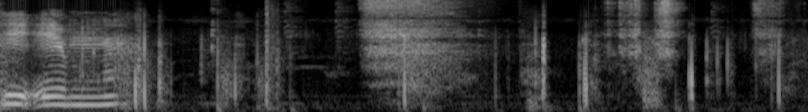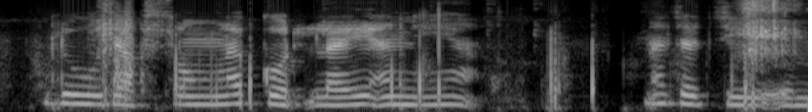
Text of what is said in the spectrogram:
GM นะ ดูจากทรงแล้วกดไลค์อันนี้อะน่าจะ GM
